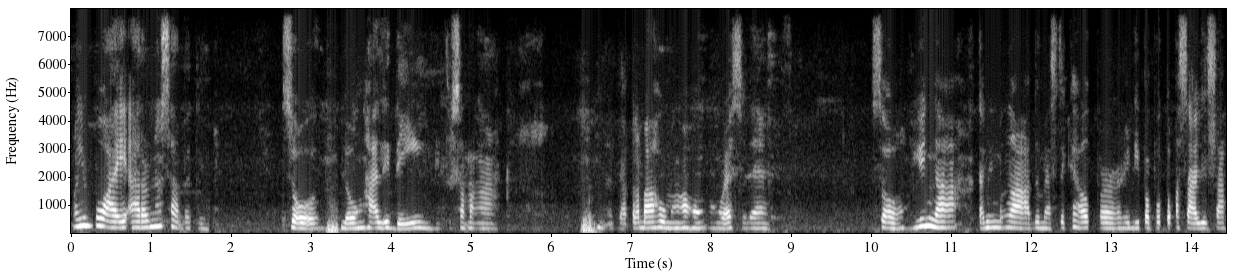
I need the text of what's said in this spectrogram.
ngayon po ay araw ng Sabado. So, long holiday dito sa mga nagtatrabaho, mga Hong Kong residents. So, yun nga, kaming mga domestic helper, hindi pa po to kasali sa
